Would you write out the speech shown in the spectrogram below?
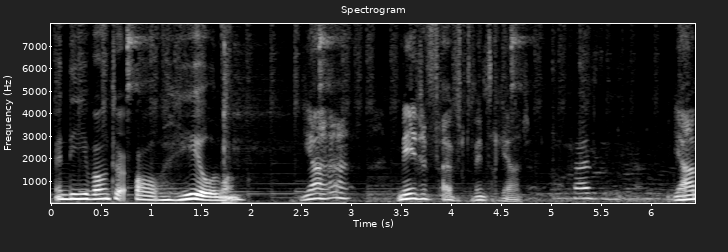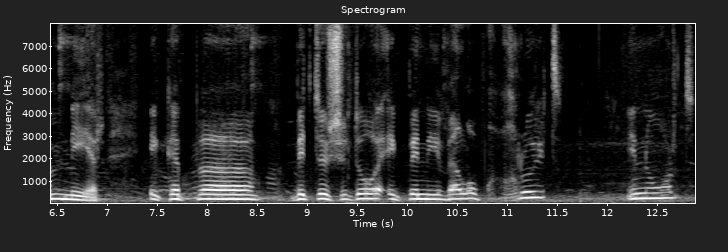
En die woont er al heel lang. Ja, meer dan 25 jaar. 25 jaar? Ja, meer. Ik heb uh, weer tussendoor, ik ben hier wel opgegroeid in Noord.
